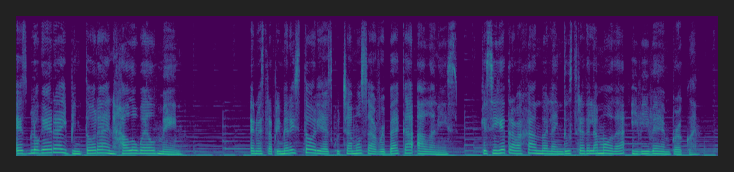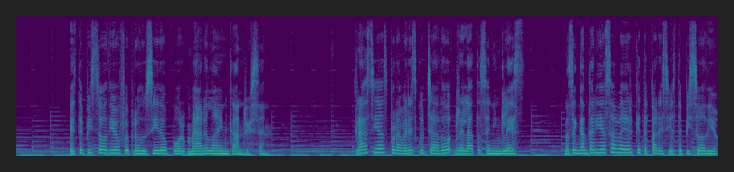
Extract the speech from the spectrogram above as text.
es bloguera y pintora en Hallowell, Maine. En nuestra primera historia escuchamos a Rebecca Alanis, que sigue trabajando en la industria de la moda y vive en Brooklyn. Este episodio fue producido por Madeline Gunderson. Gracias por haber escuchado Relatos en Inglés. Nos encantaría saber qué te pareció este episodio.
